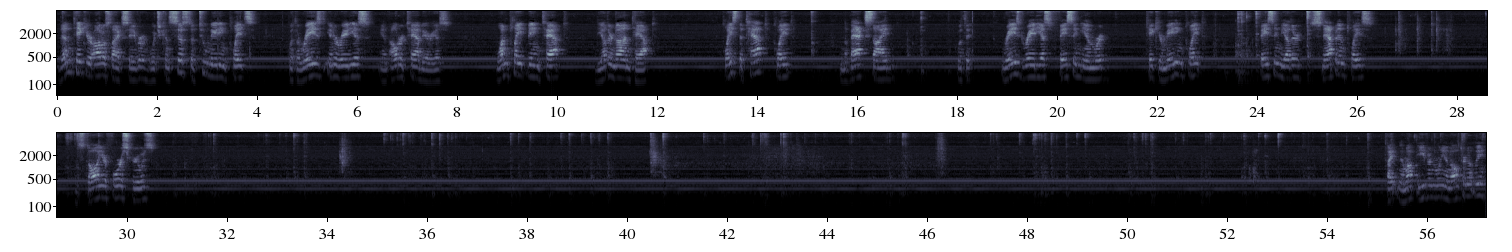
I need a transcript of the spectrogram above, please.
Then take your auto slack saver, which consists of two mating plates with a raised inner radius and outer tab areas, one plate being tapped, the other non-tapped. Place the tapped plate on the back side with the raised radius facing inward. Take your mating plate facing the other, snap it in place, install your four screws tighten them up evenly and alternately.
